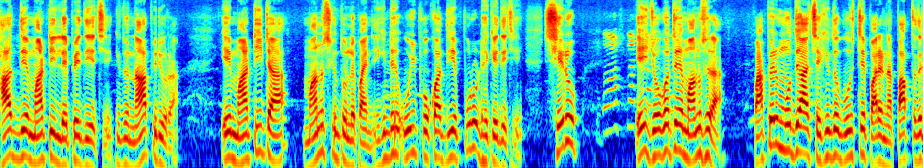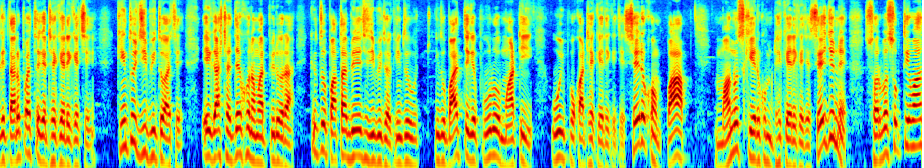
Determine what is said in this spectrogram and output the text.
হাত দিয়ে মাটি লেপে দিয়েছে। কিন্তু না প্রিয়রা, এই মাটিটা মানুষ কিন্তু লেপায়নি। কিন্তু ওই পোকা দিয়ে পুরো ঢেকে দিয়েছে। সেরূপ এই জগতে মানুষেরা পাপের মধ্যে আছে, কিন্তু বুঝতে পারে না। পাপ তাদেরকে চারপাশ থেকে ঠেকে রেখেছে, কিন্তু জীবিত আছে। এই গাছটা দেখুন আমার প্রিয়রা কিন্তু পাতা বেরিয়েছে জীবিত, কিন্তু কিন্তু বাইর থেকে পুরো মাটি ওই পোকা ঠেকে রেখেছে। সেরকম পাপ মানুষকে এরকম ঢেকে রেখেছে। সেই জন্যে সর্বশক্তিমান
